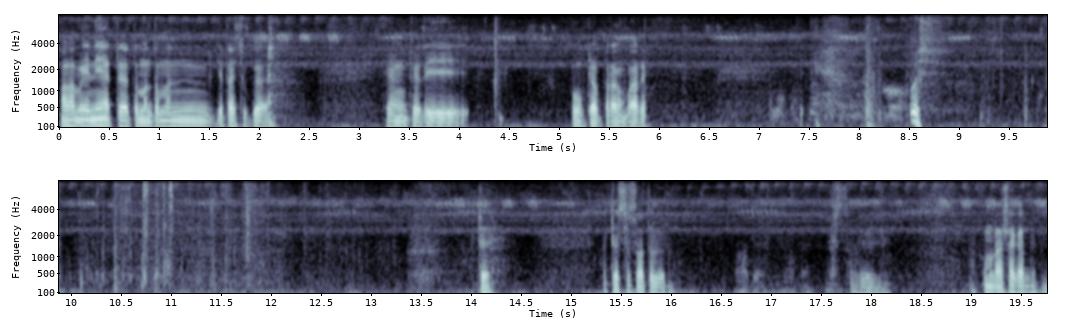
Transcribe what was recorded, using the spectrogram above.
malam ini ada teman-teman kita juga yang dari pemuda perang Pare. Ush. Ada ada sesuatu loh. Astagfirullah. Aku merasakan tadi.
